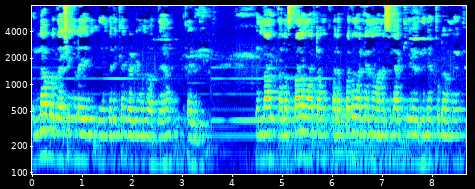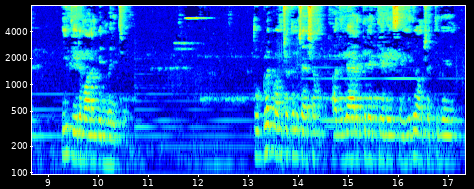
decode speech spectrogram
എല്ലാ പ്രദേശങ്ങളെയും നിയന്ത്രിക്കാൻ കഴിയുമെന്ന് അദ്ദേഹം കരുതി. എന്നാൽ തലസ്ഥാന മാറ്റം ഫലപ്രദമല്ലെന്ന് മനസ്സിലാക്കിയതിനെ തുടർന്ന് ഈ തീരുമാനം പിൻവലിച്ചു. തുഗ്ലക് വംശത്തിനു ശേഷം അധികാരത്തിലെത്തിയത് സയ്യിദ് വംശത്തിലെയും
